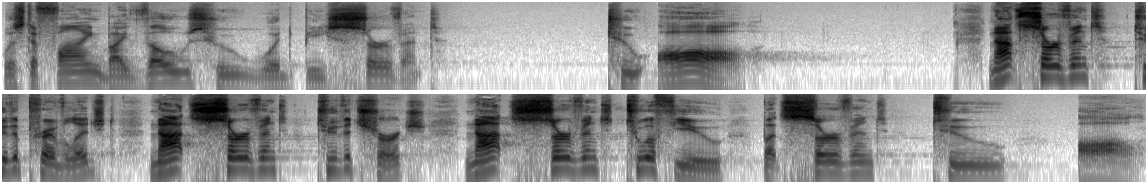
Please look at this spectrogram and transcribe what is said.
was defined by those who would be servant to all. Not servant to the privileged, not servant to the church, not servant to a few, but servant to all.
